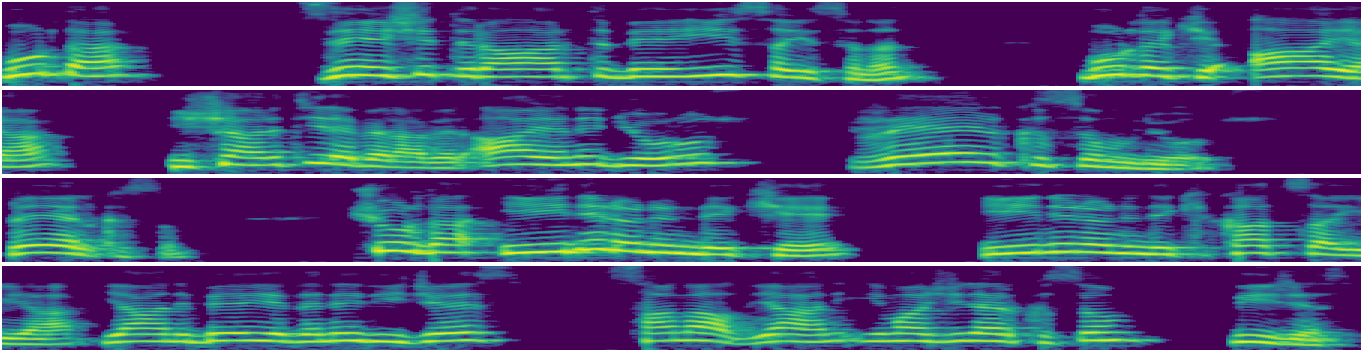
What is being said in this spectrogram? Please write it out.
Burada z eşittir a artı bi sayısının buradaki a'ya işaretiyle beraber a'ya ne diyoruz? Reel kısım diyoruz. Reel kısım. Şurada i'nin önündeki i'nin önündeki katsayıya yani b'ye de ne diyeceğiz? Sanal yani imajiner kısım diyeceğiz.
